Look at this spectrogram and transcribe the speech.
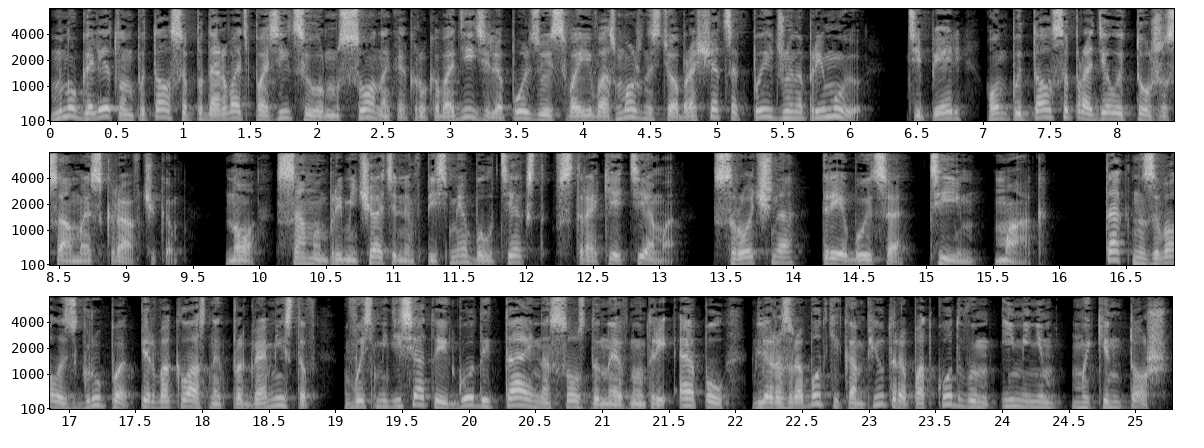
Много лет он пытался подорвать позицию Урмсона как руководителя, пользуясь своей возможностью обращаться к Пейджу напрямую. Теперь он пытался проделать то же самое с Кравчиком. Но самым примечательным в письме был текст в строке «Тема». «Срочно требуется Team Mac». Так называлась группа первоклассных программистов в 80-е годы, тайно созданная внутри Apple для разработки компьютера под кодовым именем Macintosh,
